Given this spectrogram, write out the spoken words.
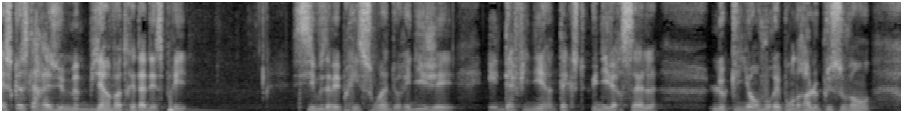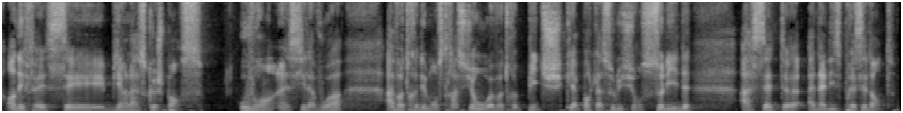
Est-ce que cela résume bien votre état d'esprit? Si vous avez pris soin de rédiger et d'affiner un texte universel, le client vous répondra le plus souvent En effet, c'est bien là ce que je pense ouvrant ainsi la voie à votre démonstration ou à votre pitch qui apporte la solution solide à cette analyse précédente.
